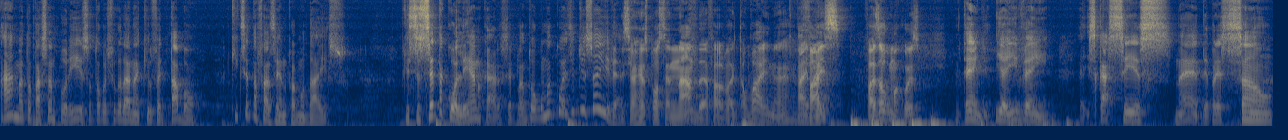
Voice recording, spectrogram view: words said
ah, mas eu estou passando por isso, eu estou com dificuldade naquilo. Eu falei, tá bom. O que, que você está fazendo para mudar isso? Porque se você tá colhendo, cara, você plantou alguma coisa disso aí, velho. E se a resposta é nada, fala, vai, então vai, né? Aí, faz, vai. faz alguma coisa. Entende? E aí vem escassez, né? Depressão,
